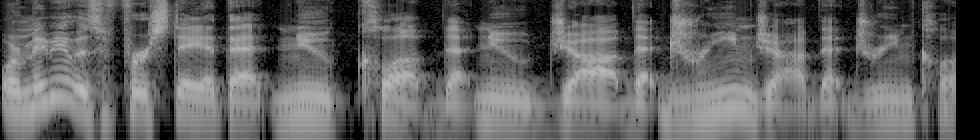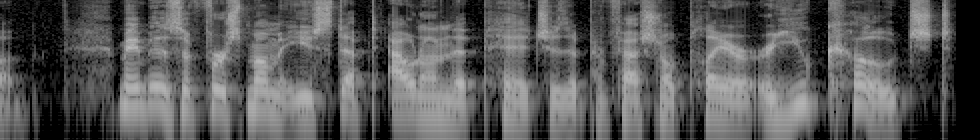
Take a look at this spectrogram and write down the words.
Or maybe it was the first day at that new club, that new job, that dream job, that dream club. Maybe it was the first moment you stepped out on the pitch as a professional player, or you coached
